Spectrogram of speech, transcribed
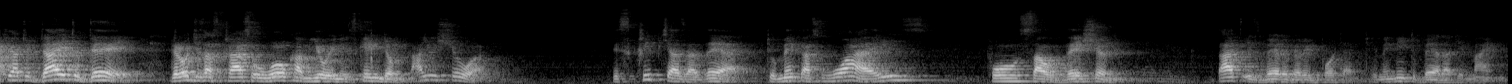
if you are to die today, the Lord Jesus Christ will welcome you in his kingdom? Are you sure? The scriptures are there to make us wise for salvation. That is very, very important. We need to bear that in mind.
